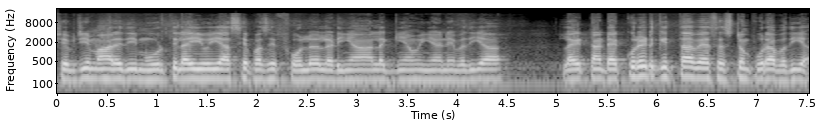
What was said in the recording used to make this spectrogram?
ਸ਼ਿਵਜੀ ਮਹਾਰਾਜ ਦੀ ਮੂਰਤੀ ਲਾਈ ਹੋਈ ਆਸੇ-ਪਾਸੇ ਫੁੱਲ ਲੜੀਆਂ ਲੱਗੀਆਂ ਹੋਈਆਂ ਨੇ, ਵਧੀਆ। ਲਾਈਟਾਂ ਡੈਕੋਰੇਟ ਕੀਤਾ ਹੋਇਆ, ਸਿਸਟਮ ਪੂਰਾ ਵਧੀਆ।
